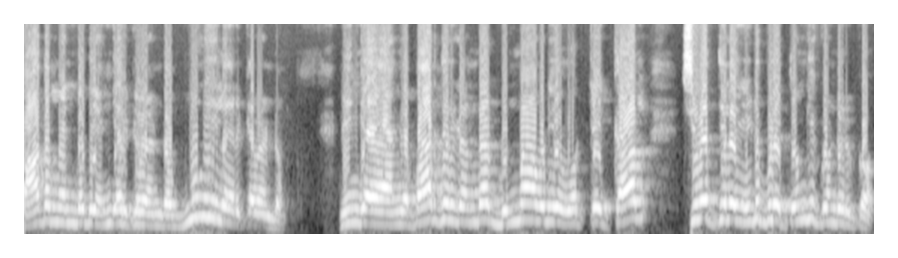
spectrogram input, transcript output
பாதம் என்பது எங்க இருக்க வேண்டும்? பூமியில இருக்க வேண்டும். நீங்க அங்க பார்த்தீர்கள் என்றால் பிரம்மாவுடைய ஒற்றை கால் சிவத்தில இடுப்புல தொங்கி கொண்டிருக்கும்.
